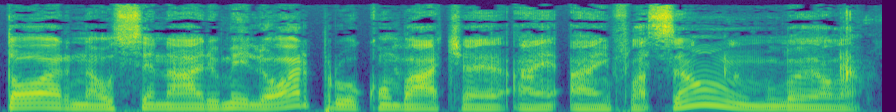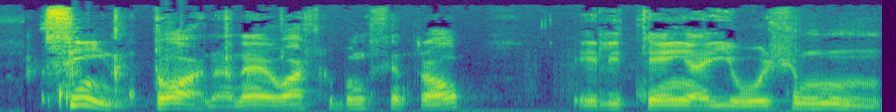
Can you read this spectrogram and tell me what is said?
torna o cenário melhor para o combate à, à, à inflação, Loyola? Sim, torna, né? Eu acho que o Banco Central ele tem aí hoje um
